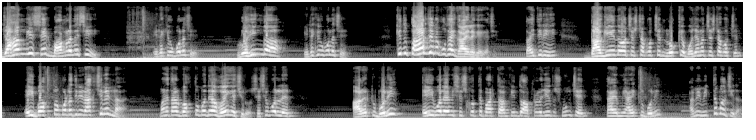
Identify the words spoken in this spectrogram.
জাহাঙ্গীর শেখ বাংলাদেশি? এটা কেউ বলেছে? রোহিঙ্গা? এটা কেউ বলেছে? কিন্তু তার যেন কোথায় গায়ে লেগে গেছে? তাই তিনি দাগিয়ে দেওয়ার চেষ্টা করছেন, লোককে বোঝানোর চেষ্টা করছেন। এই বক্তব্যটা তিনি রাখছিলেন না। মানে তার বক্তব্য দেওয়া হয়ে গেছিল। শেষে বললেন, আর একটু বলি? এই বলে আমি শেষ করতে পারতাম, কিন্তু আপনারা যেহেতু শুনছেন, তাই আমি আরেকটু বলি। আমি মিথ্যে বলছি না।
